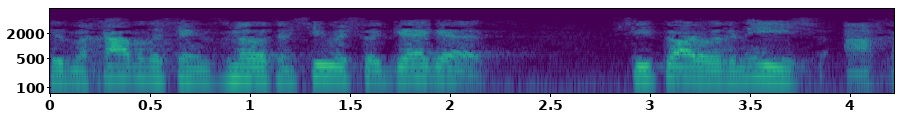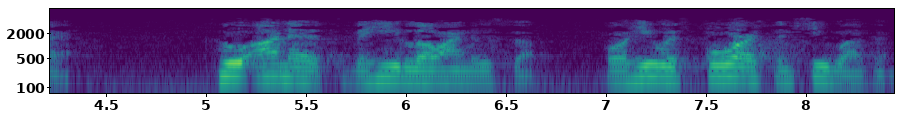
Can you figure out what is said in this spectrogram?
was Mechavan L'Shem Znut, and she was Shageges, she thought it was an Ish Acher. Who honest V'hi Lo Anusa, or he was forced and she wasn't.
